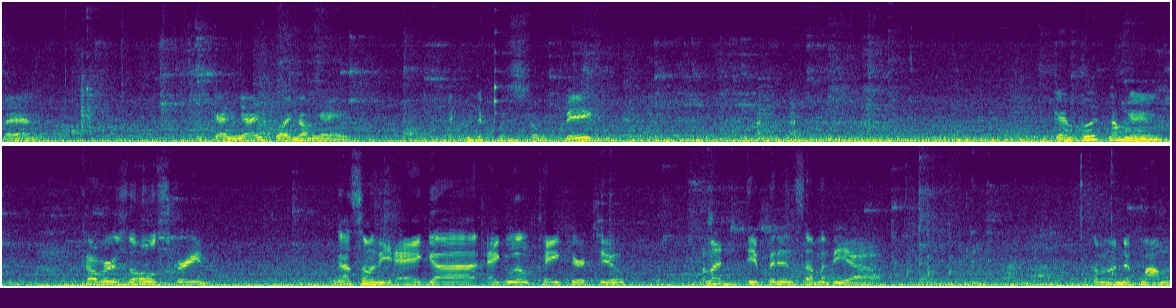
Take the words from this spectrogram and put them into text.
Man, cái canh nháy quay 5 ngàn It was so big. Cam ớt 5 ngàn Covers the whole screen. Got some of the egg, uh, egg little cake here too. I'm gonna dip it in some of the, uh, some of the nước mắm.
